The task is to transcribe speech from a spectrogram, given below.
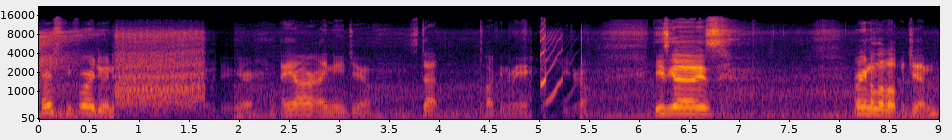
First, before I do anything, I'm gonna do here. AR, I need you. Stop talking to me, These guys, we're gonna level up the gym.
